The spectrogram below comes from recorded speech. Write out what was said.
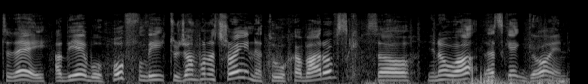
today I'll be able hopefully to jump on a train to Khabarovsk. So you know what? Let's get going.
